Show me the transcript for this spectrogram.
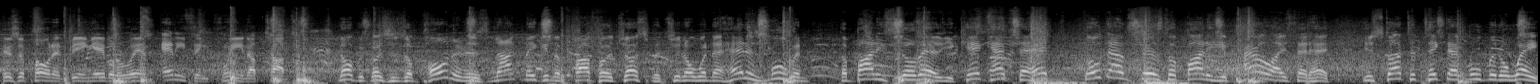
his opponent being able to land anything clean up top. No, because his opponent is not making the proper adjustments. You know, when the head is moving, the body's still there. You can't catch the head. Go downstairs to the body. You paralyze that head. You start to take that movement away.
